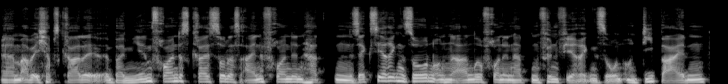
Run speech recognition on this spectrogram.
Ähm, aber ich habe es gerade bei mir im Freundeskreis so, dass eine Freundin hat einen sechsjährigen Sohn und eine andere Freundin hat einen fünfjährigen Sohn. Und die beiden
